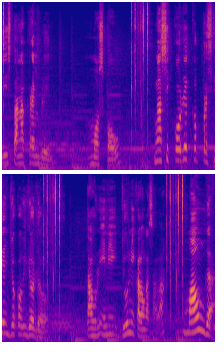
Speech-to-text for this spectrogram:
di Istana Kremlin, Moskow, ngasih kode ke Presiden Joko Widodo tahun ini Juni kalau nggak salah, mau nggak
